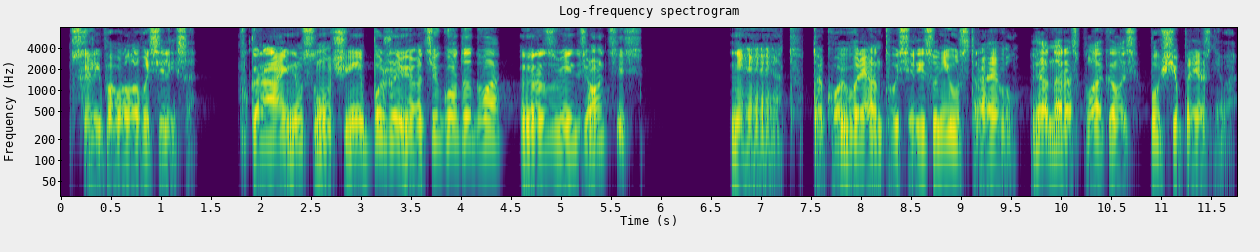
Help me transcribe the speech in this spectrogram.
— всхлипывала Василиса. «В крайнем случае поживете года два и разведетесь». Нет, такой вариант Василису не устраивал, и она расплакалась пуще прежнего.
